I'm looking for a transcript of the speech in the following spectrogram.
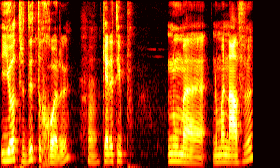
E outro de terror, Hum. que era tipo numa, numa nave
